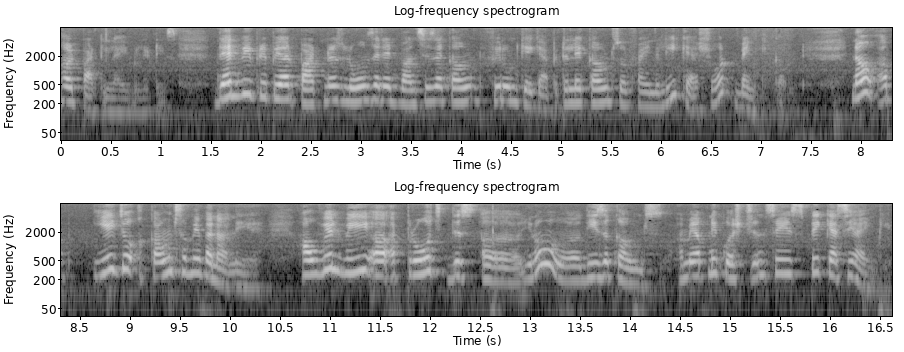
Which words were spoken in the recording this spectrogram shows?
third party liabilities then we prepare partners loans and advances account फिर उनके कैपिटल अकाउंट्स और फाइनली कैश और बैंक अकाउंट नाउ अब ये जो अकाउंट्स हमें बनाने हैं how will we approach this you no these accounts हमें अपने क्वेश्चन से इस पे कैसे आएँगे?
